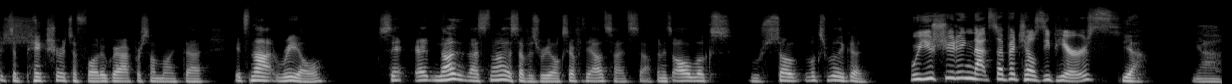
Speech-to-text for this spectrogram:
it's a picture, it's a photograph or something like that. It's not real. Uh, None that's none of the stuff is real except for the outside stuff, and it all looks so it looks really good. Were you shooting that stuff at Chelsea Piers? Yeah, Yeah.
